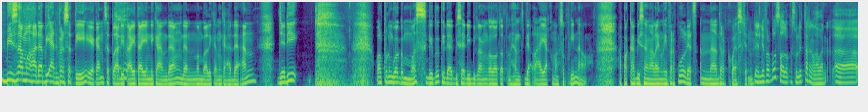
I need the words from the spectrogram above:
bisa menghadapi adversity ya kan setelah ditai-taiin di kandang dan membalikan keadaan. Jadi walaupun gue gemes gitu tidak bisa dibilang kalau Tottenham tidak layak masuk final. Apakah bisa ngalahin Liverpool? That's another question. Dan Liverpool selalu kesulitan ngelawan eh,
